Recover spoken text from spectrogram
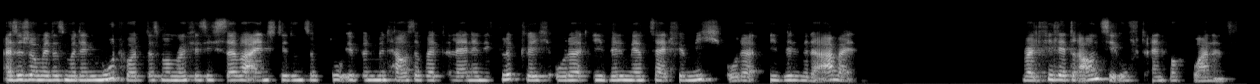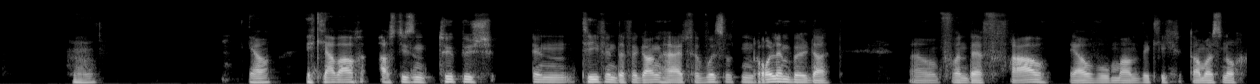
Also schon mal, dass man den Mut hat, dass man mal für sich selber einsteht und sagt, du, ich bin mit Hausarbeit alleine nicht glücklich oder ich will mehr Zeit für mich oder ich will wieder arbeiten. Weil viele trauen sich oft einfach gar nicht. Hm. Ja, ich glaube auch aus diesen typisch in, tief in der Vergangenheit verwurzelten Rollenbildern äh, von der Frau, ja, wo man wirklich damals noch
